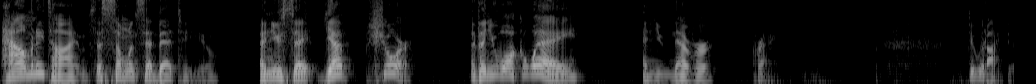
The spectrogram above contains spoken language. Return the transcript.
How many times has someone said that to you and you say, yep, sure. And then you walk away and you never pray. Do what I do.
